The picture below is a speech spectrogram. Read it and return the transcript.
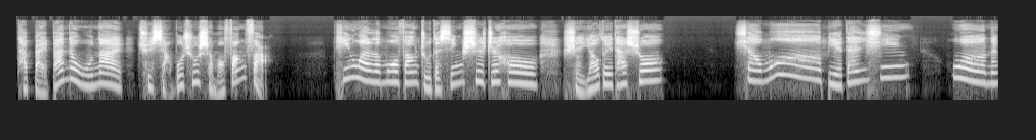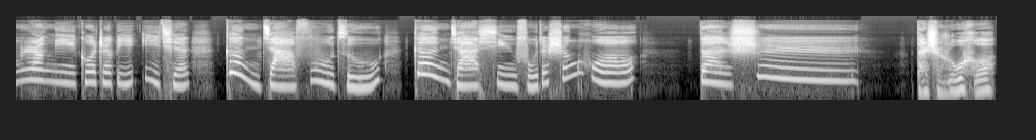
他百般的无奈，却想不出什么方法。听完了磨坊主的心事之后，水妖对他说：“小莫，别担心，我能让你过着比以前更加富足、更加幸福的生活。”但是，但是如何？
